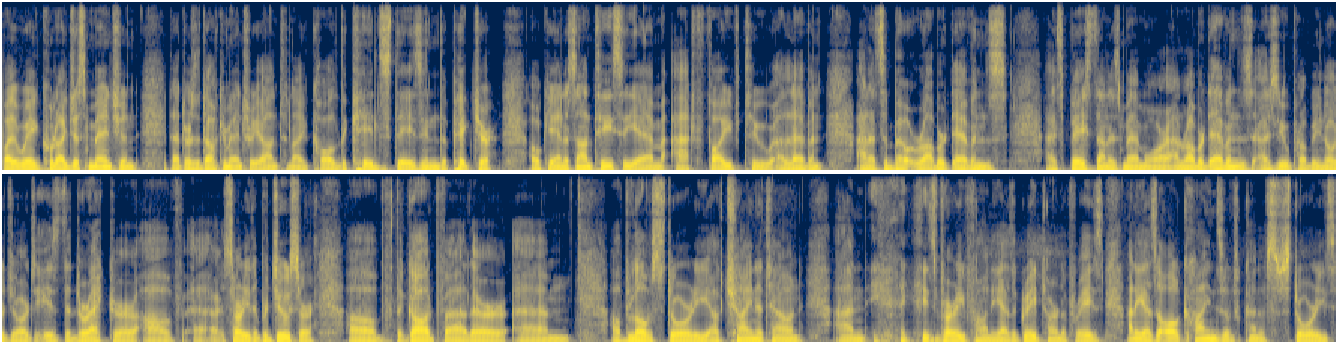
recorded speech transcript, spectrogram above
By the way, could I just mention that there's a documentary on tonight called "The Kid Stays in the Picture"? Okay, and it's on TCM at five to eleven, and it's about Robert Evans. It's based on his memoir, and Robert Evans, as you probably know, George, is the director of, uh, sorry, the producer of The Godfather, um, of Love Story, of Chinatown, and he's very fun. He has a great turn of phrase, and he has all kinds of kind of stories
